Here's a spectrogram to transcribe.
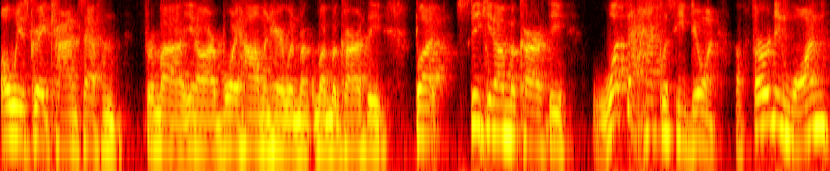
Always great content from from uh, you know our boy Howman here with, with McCarthy. But speaking of McCarthy, what the heck was he doing? A third and one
